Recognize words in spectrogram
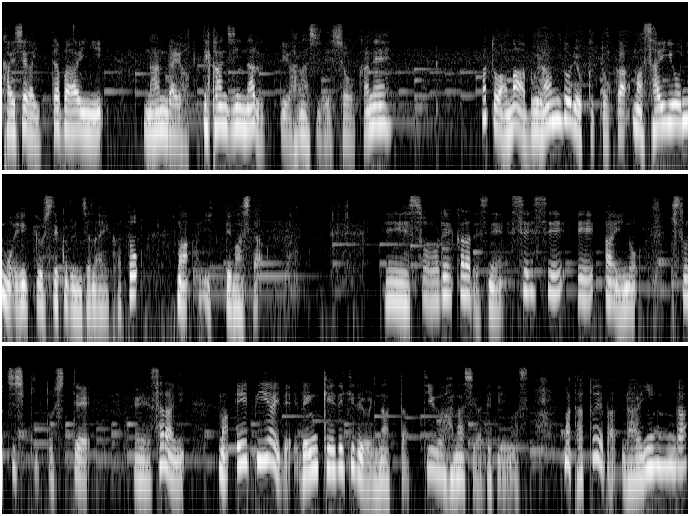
会社が行った場合に、なんだよって感じになるっていう話でしょうかね。あとはまあブランド力とか、まあ、採用にも影響してくるんじゃないかと、まあ、言ってました。えー、それからですね、生成 AI の基礎知識として、えー、さらに、まあ、API で連携できるようになったっていう話が出ています。まあ、例えば LINE が、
